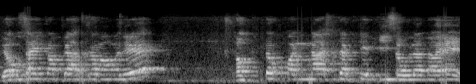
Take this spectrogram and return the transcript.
व्यावसायिक अभ्यासक्रमामध्ये फक्त पन्नास टक्के फी सवलत आहे.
